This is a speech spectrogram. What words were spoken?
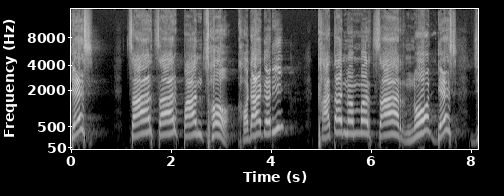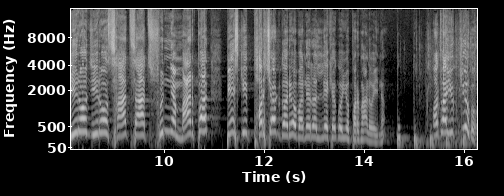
ड्यास चार चार पाँच छ। खडा गरी खाता नम्बर चार नौ ड्यास जिरो जिरो सात सात शून्य मार्फत पेस्की फर्सट गर्यो भनेर लेखेको यो प्रमाण होइन। अथवा यो के हो?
